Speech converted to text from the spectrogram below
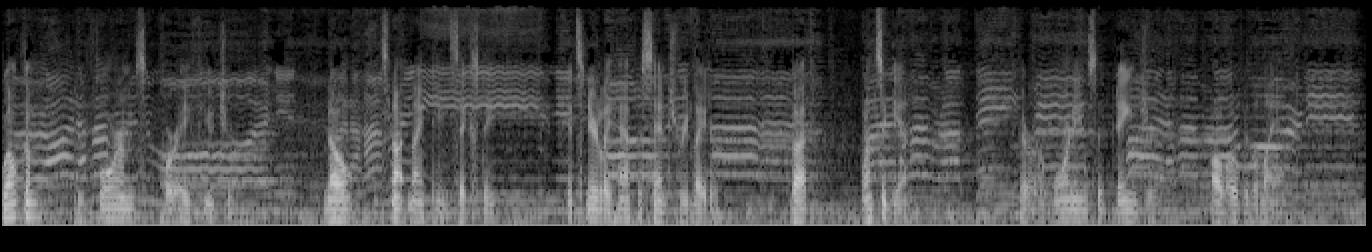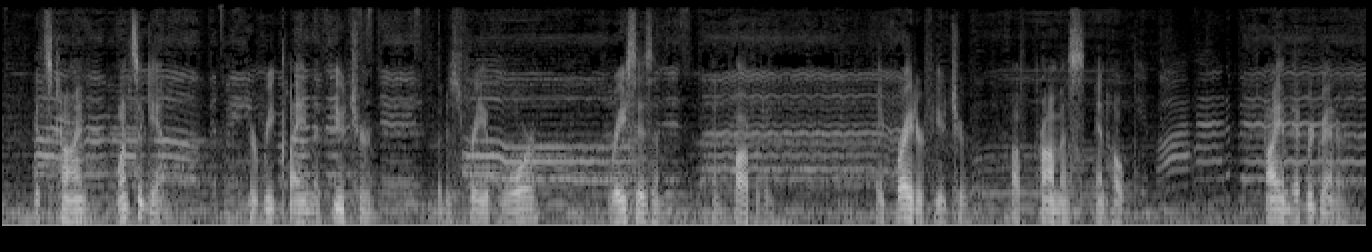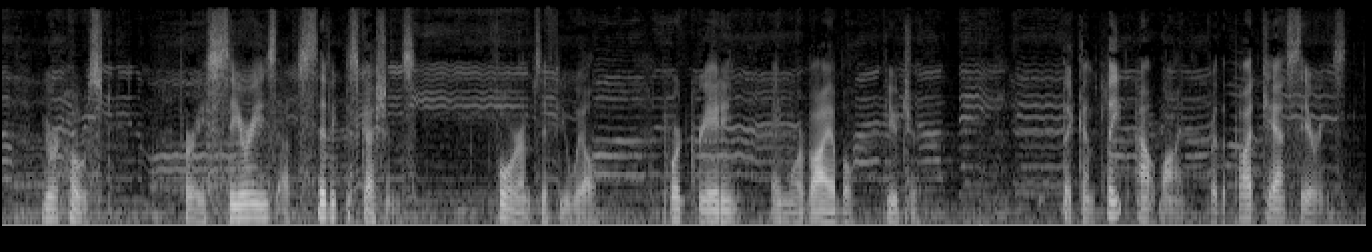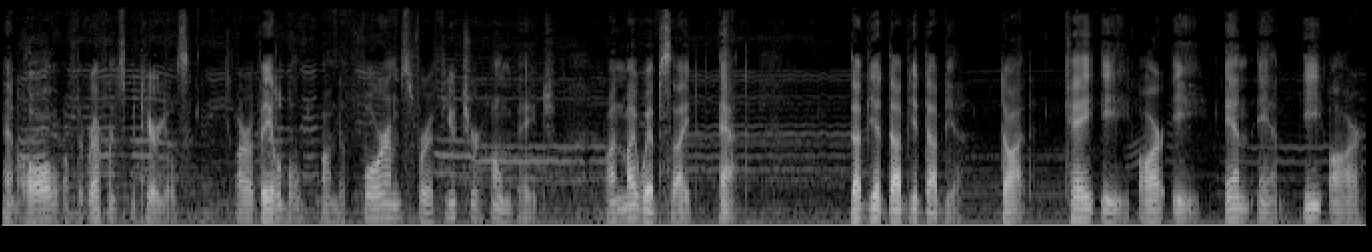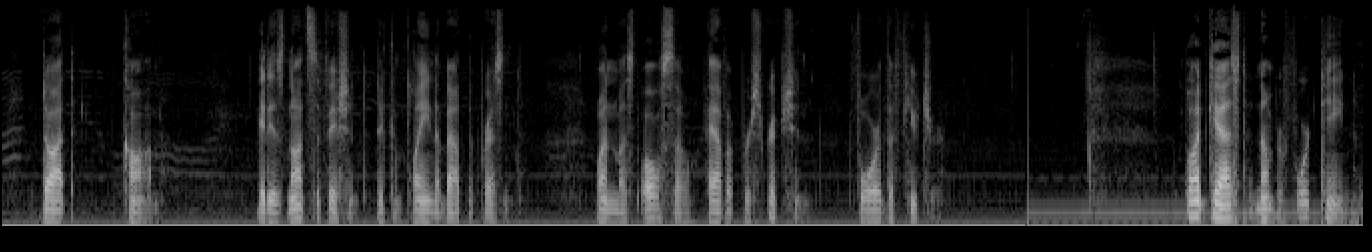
Welcome to Forums for a Future. No, it's not 1960. It's nearly half a century later. But, once again, there are warnings of danger all over the land. It's time, once again, to reclaim a future that is free of war, racism, and poverty. A brighter future of promise and hope. I am Edward Renner, your host for a series of civic discussions, forums, if you will, toward creating a more viable future. The complete outline for the podcast series and all of the reference materials are available on the Forums for a Future homepage on my website at www.kerenner.com. It is not sufficient to complain about the present. One must also have a prescription for the future. Podcast number 14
